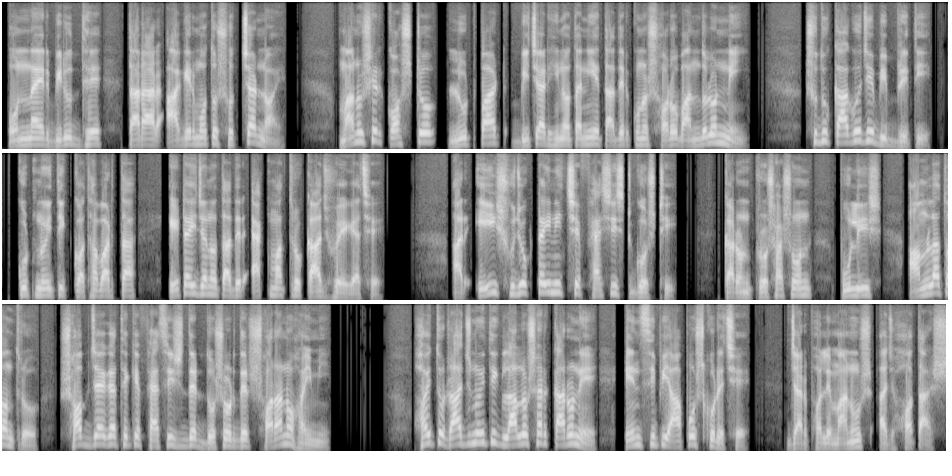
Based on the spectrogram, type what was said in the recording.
অন্যায়ের বিরুদ্ধে তারা আর আগের মতো সোচ্চার নয়। মানুষের কষ্ট, লুটপাট, বিচারহীনতা নিয়ে তাদের কোনো সরব আন্দোলন নেই। শুধু কাগজে বিবৃতি, কূটনৈতিক কথাবার্তা, এটাই যেন তাদের একমাত্র কাজ হয়ে গেছে। আর এই সুযোগটাই নিচ্ছে ফ্যাসিস্ট গোষ্ঠী। কারণ প্রশাসন, পুলিশ, আমলাতন্ত্র সব জায়গা থেকে ফ্যাসিস্টদের দোসরদের সরানো হয়নি। হয়তো রাজনৈতিক লালসার কারণে এনসিপি আপোষ করেছে, যার ফলে মানুষ আজ হতাশ।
